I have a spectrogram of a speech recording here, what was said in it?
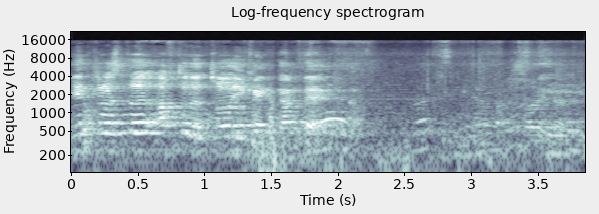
Interested? After the tour, you can come back. Sorry.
